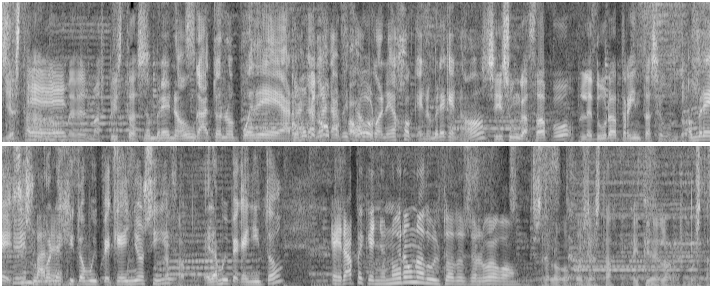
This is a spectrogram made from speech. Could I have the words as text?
Ya está, Eh, no me des más pistas. No, hombre, no, un gato no puede arrancar no, la cabeza a un conejo, que nombre que no. Si es un gazapo, le dura 30 segundos. Hombre, Sí, si es un vale. conejito muy pequeño, sí. Gazapo. Era muy pequeñito. Era pequeño, no era un adulto, desde luego. Desde luego, pues ya está. Ahí tiene la respuesta.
